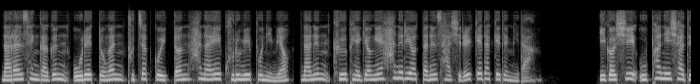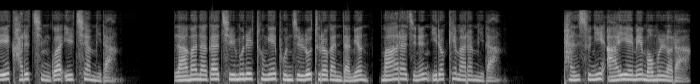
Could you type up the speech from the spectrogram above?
나란 생각은 오랫동안 붙잡고 있던 하나의 구름일 뿐이며 나는 그 배경의 하늘이었다는 사실을 깨닫게 됩니다. 이것이 우파니샤드의 가르침과 일치합니다. 라마나가 질문을 통해 본질로 들어간다면 마하라지는 이렇게 말합니다. 단순히 IM에 머물러라.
